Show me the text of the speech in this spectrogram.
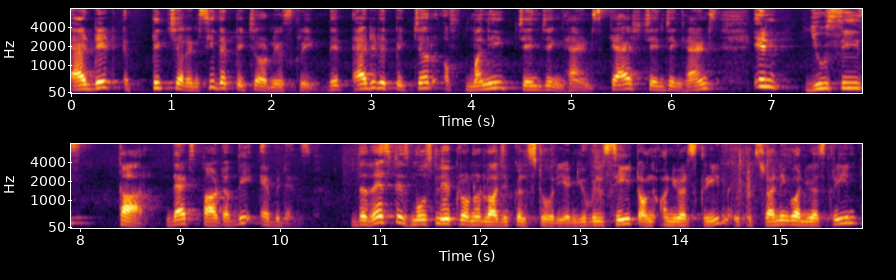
added a picture and see that picture on your screen. They've added a picture of money changing hands, cash changing hands in UC's car. That's part of the evidence. The rest is mostly a chronological story and you will see it on, on your screen. It's running on your screen.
